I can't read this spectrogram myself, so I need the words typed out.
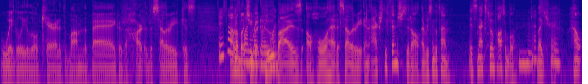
wiggly little carrot at the bottom of the bag or the heart of the celery, because There's I don't know about you, but who one. buys a whole head of celery and actually finishes it all every single time? It's next to impossible. Mm-hmm. That's like, true. How?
